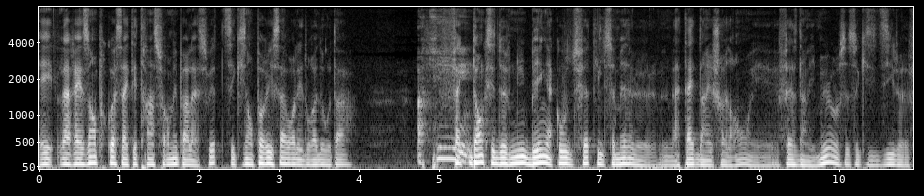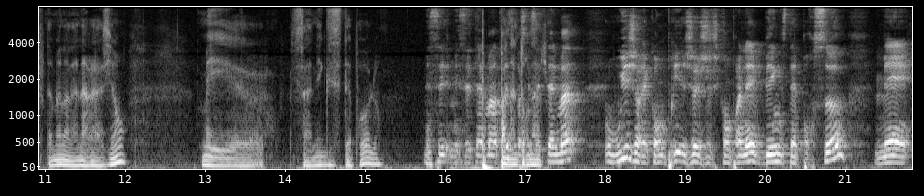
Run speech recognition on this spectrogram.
Et la raison pourquoi ça a été transformé par la suite, c'est qu'ils n'ont pas réussi à avoir les droits d'auteur. Fait que donc c'est devenu Bing à cause du fait qu'il se met le- la tête dans les chaudrons et fesses dans les murs. C'est ça qui se dit là, finalement dans la narration. Mais euh, ça n'existait pas là. Mais c'est, mais c'est tellement Pendant triste le parce que tournage. c'est tellement. Oui, j'aurais compris. Je, je, je comprenais Bing, c'était pour ça. Mais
